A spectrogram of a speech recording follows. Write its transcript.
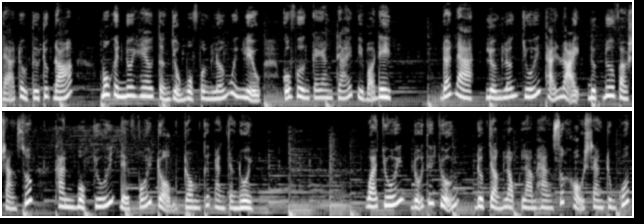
đã đầu tư trước đó, mô hình nuôi heo tận dụng một phần lớn nguyên liệu của vườn cây ăn trái bị bỏ đi. Đó là lượng lớn chuối thải loại được đưa vào sản xuất thành bột chuối để phối trộn trong thức ăn chăn nuôi. Quả chuối đủ tiêu chuẩn được chọn lọc làm hàng xuất khẩu sang Trung Quốc,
